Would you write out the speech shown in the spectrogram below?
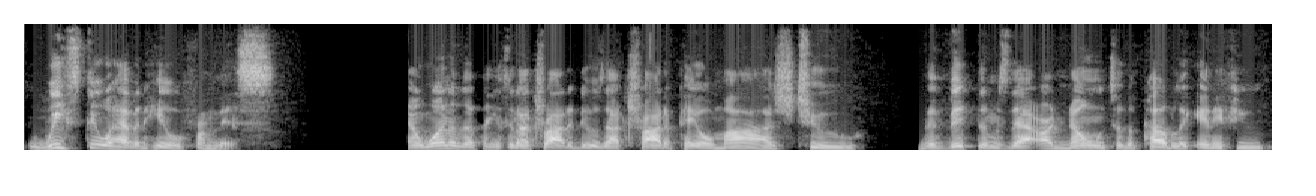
we still haven't healed from this. And one of the things that I try to do is I try to pay homage to the victims that are known to the public. And if you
